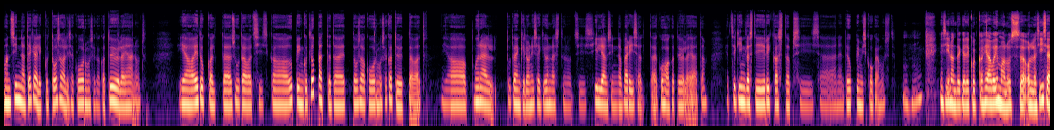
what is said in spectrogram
on sinna tegelikult osalise koormusega ka tööle jäänud. Ja edukalt äh, suudavad siis ka õpingud lõpetada, et osakoormusega töötavad. Ja mõnel tudengil on isegi õnnestunud siis hiljem sinna päriselt kohaga tööle jääda et see kindlasti rikastab siis äh, nende õppimiskogemust mm. -hmm. ja siin on tegelikult ka hea võimalus, olles ise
